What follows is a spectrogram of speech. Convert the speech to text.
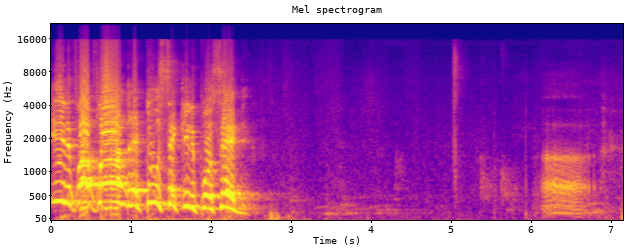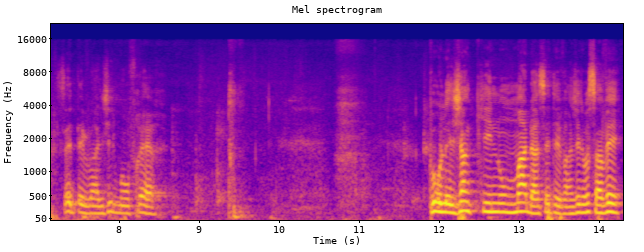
Il va vendre tout ce qu'il possède. Ah, cet évangile, mon frère. Pour les gens qui nous mentent dans cet évangile, vous savez,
